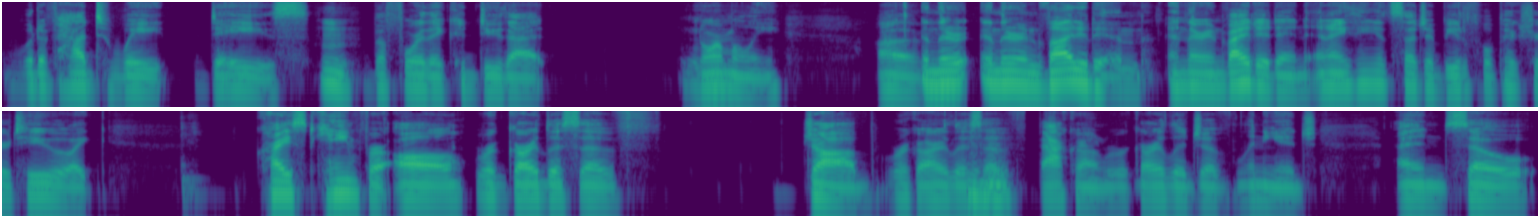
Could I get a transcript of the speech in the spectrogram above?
would have had to wait days Hmm. before they could do that normally. Um, and they're and they're invited in. and they're invited in and i think it's such a beautiful picture too like christ came for all regardless of job regardless Mhm. of background regardless of lineage and so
